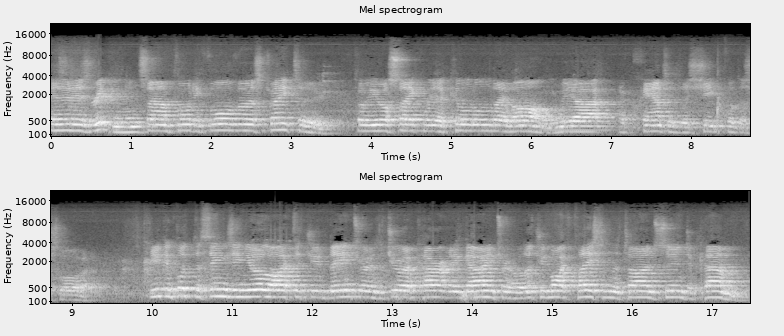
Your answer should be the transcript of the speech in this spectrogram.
as it is written in Psalm 44 verse 22. For your sake we are killed all day long, we are accounted as sheep for the slaughter. You can put the things in your life that you've been through, that you are currently going through, or that you might face in the time soon to come.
